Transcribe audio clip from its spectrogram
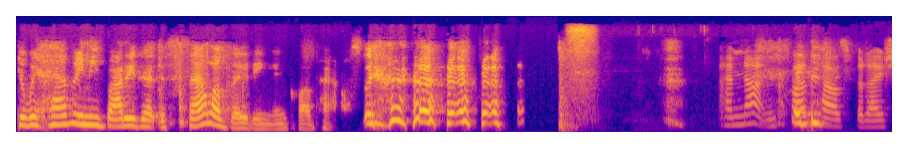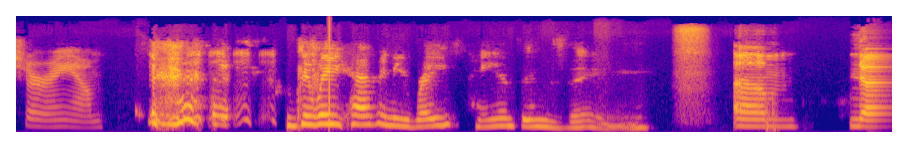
Do we have anybody that is salivating in Clubhouse? I'm not in Clubhouse, but I sure am. Do we have any raised hands in Zoom? Um, no.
